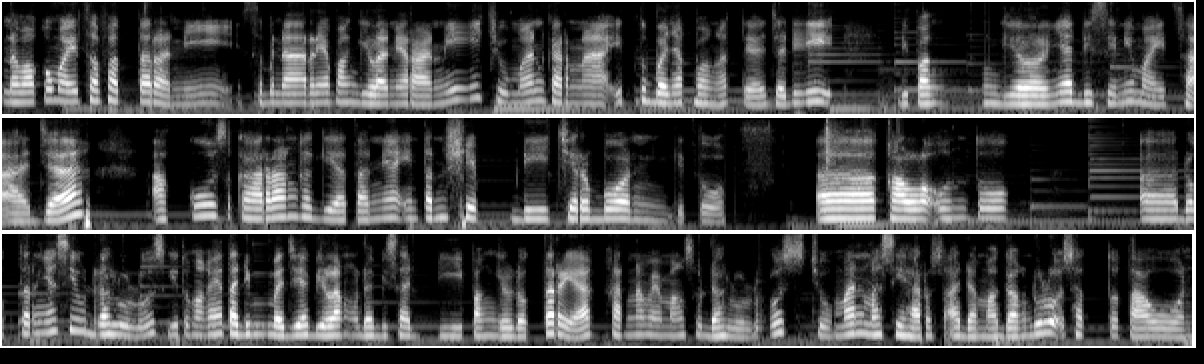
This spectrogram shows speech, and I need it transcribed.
nama aku Maitza Fatarani. Sebenarnya panggilannya Rani, cuman karena itu banyak banget ya. Jadi dipanggilnya di sini Maitza aja. Aku sekarang kegiatannya internship di Cirebon gitu. Uh, kalau untuk uh, dokternya sih udah lulus gitu. Makanya tadi Mbak Jia bilang udah bisa dipanggil dokter ya karena memang sudah lulus cuman masih harus ada magang dulu satu tahun.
